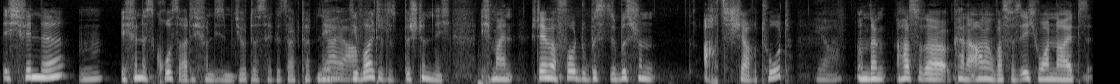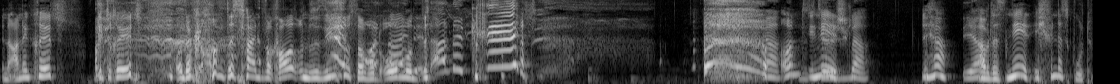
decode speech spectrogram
ich finde, ich finde es großartig von diesem Dude, dass er gesagt hat, nee, Ja, ja. die wollte das bestimmt nicht. Ich meine, stell dir mal vor, du bist, du bist schon 80 Jahre tot. Ja. Und dann hast du da, keine Ahnung, was weiß ich, One Night in Annegret gedreht. und dann kommt es einfach raus und du siehst es da von oben. Und, Ja, Und nee. klar. ja. Ja. aber das, nee, ich finde das gut.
